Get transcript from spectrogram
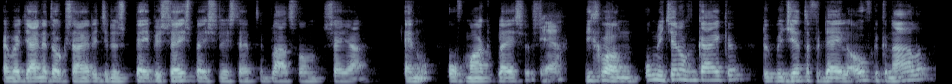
en wat jij net ook zei, dat je dus PPC-specialisten hebt in plaats van CA en of marketplaces. Ja. Die gewoon omni-channel gaan kijken, de budgetten verdelen over de kanalen.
